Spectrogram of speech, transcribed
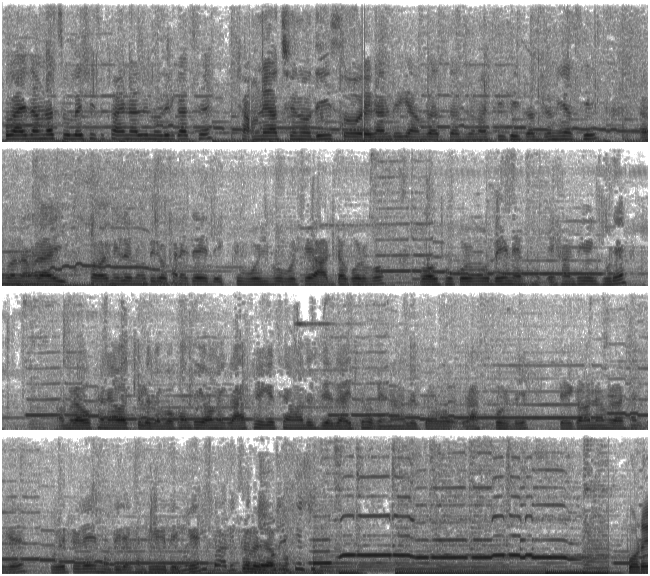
তো গাইজ আমরা চলে এসেছি ফাইনালি নদীর কাছে। সামনে আছে নদী তো এখান থেকে আমরা চারজন আছি সেই চারজনই আছি। এখন আমরা এই সবাই মিলে নদীর ওখানে যাই একটু বসবো বসে আড্ডা করব গল্প করব দেন এখান থেকে ঘুরে আমরা ওখানে আবার চলে যাব। ওখান থেকে অনেক রাত হয়ে গেছে আমাদের যে যাইতে হবে নাহলে তো রাত করবে সেই কারণে আমরা এখান থেকে ঘুরে টুরে নদীর এখান থেকে দেখে চলে যাব। পরে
